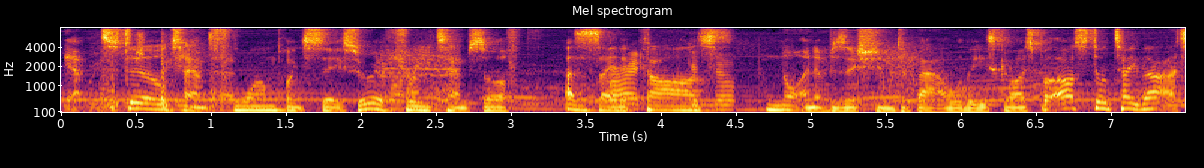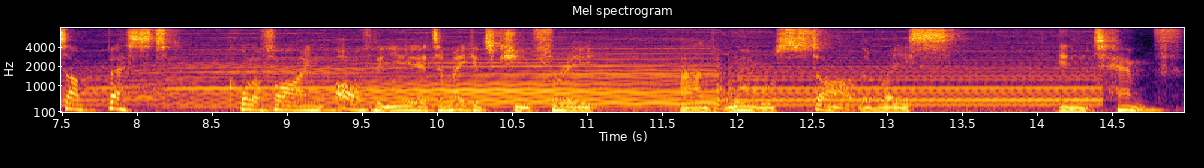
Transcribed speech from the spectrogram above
Yeah, still 10th, 1.6. So we're three tenths off. As I say, the car's not in a position to battle these guys, but I'll still take that. It's our best qualifying of the year to make it to Q3, and we will start the race in 10th.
